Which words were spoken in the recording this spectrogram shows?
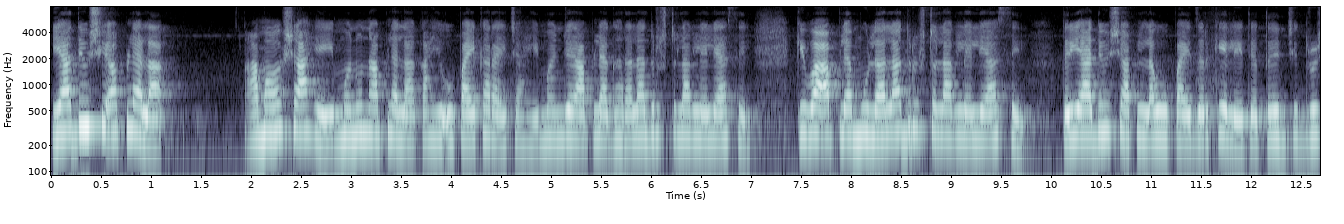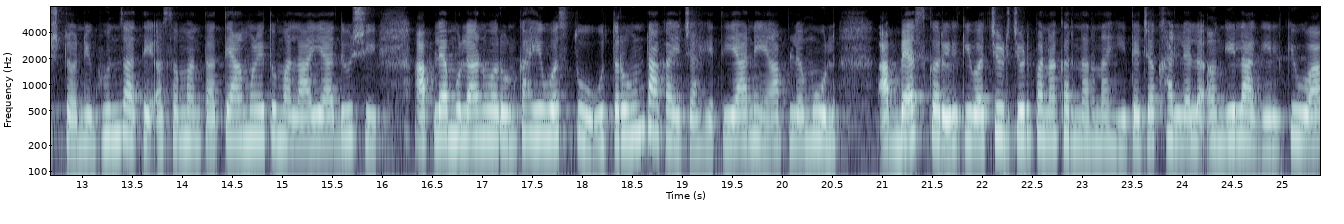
या दिवशी आपल्याला अमावस्या आहे म्हणून आपल्याला काही उपाय करायचे आहे. म्हणजे आपल्या घराला दृष्ट लागलेले असेल किंवा आपल्या मुलाला दृष्ट लागलेले असेल तर या दिवशी आपल्याला उपाय जर केले तर त्यांची दृष्ट निघून जाते असं म्हणतात. त्यामुळे तुम्हाला या दिवशी आपल्या मुलांवरून काही वस्तू उतरवून टाकायच्या आहेत. याने आपलं मूल अभ्यास करेल किंवा चिडचिडपणा करणार नाही. त्याच्या खाल्ल्याला अंगी लागेल किंवा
